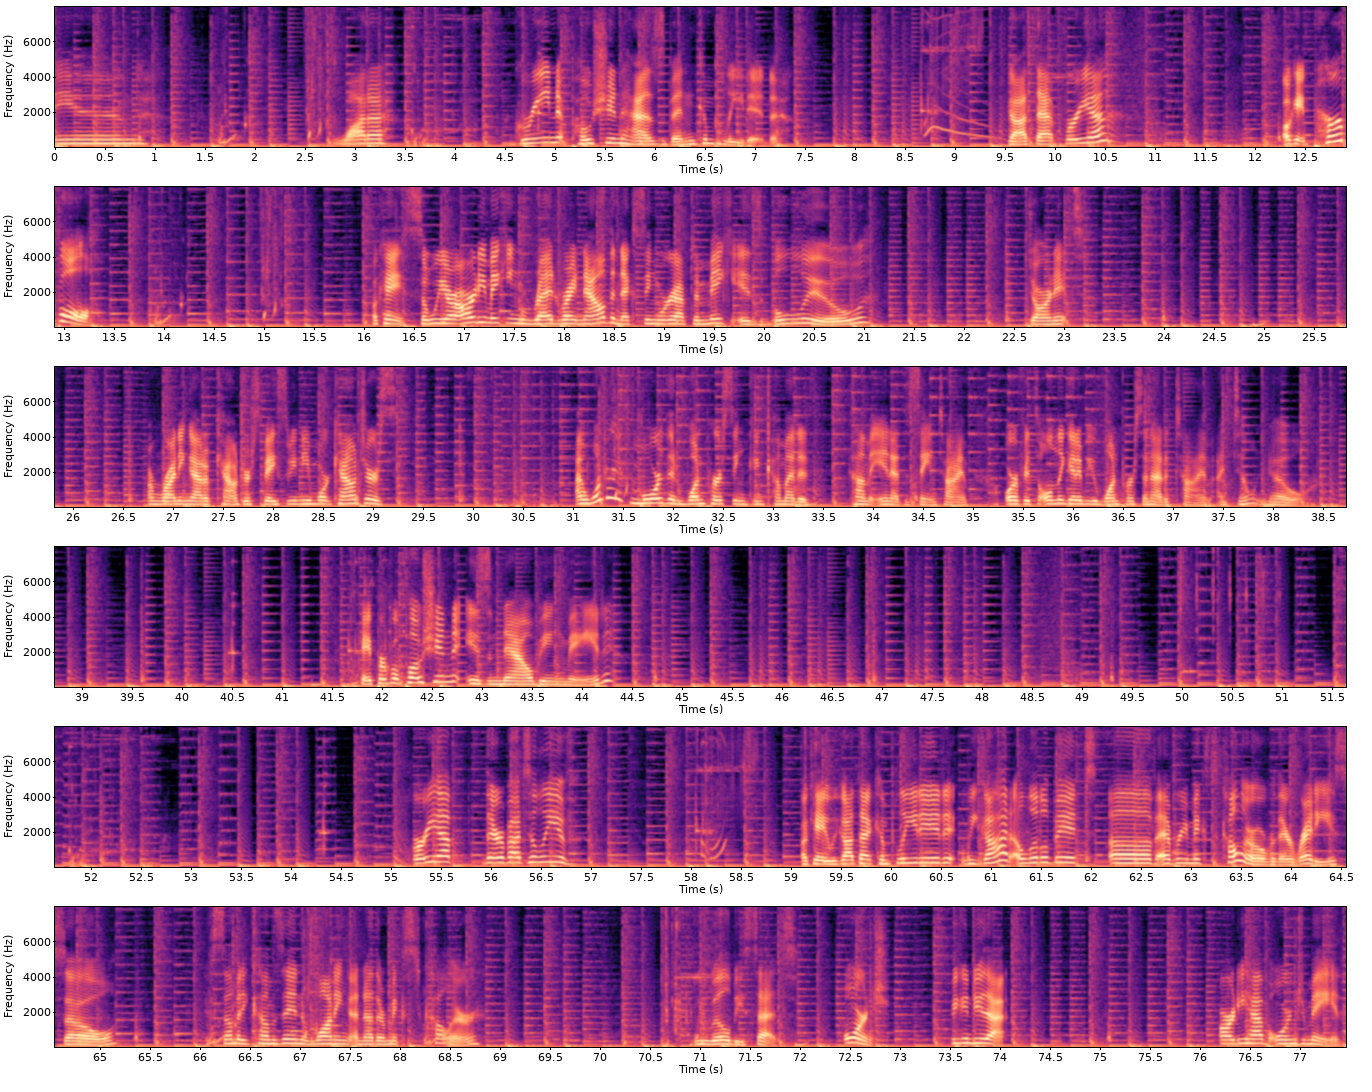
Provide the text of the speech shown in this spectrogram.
And... Water. Green potion has been completed. Got that for you. Okay, purple. Okay, so we are already making red right now. The next thing we're gonna have to make is blue. Darn it. I'm running out of counter space. We need more counters. I wonder if more than one person can come at a come in at the same time or if it's only to be one person at a time. I don't know. Okay, purple potion is now being made. Hurry up. They're about to leave. Okay, we got that completed. We got a little bit of every mixed color over there ready, so if somebody comes in wanting another mixed color, we will be set. Orange. We can do that. Already have orange made.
